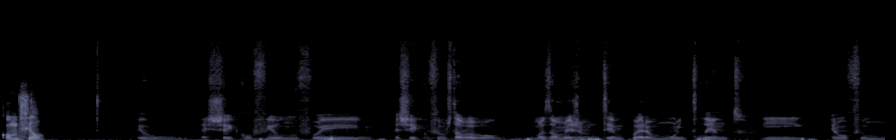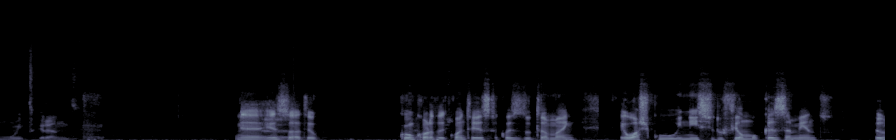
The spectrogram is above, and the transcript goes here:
como filme? Eu achei que o filme foi. Achei que o filme estava bom, mas ao mesmo tempo era muito lento e era um filme muito grande. É, Eh, exato, eu concordo quanto a essa coisa do tamanho. Eu acho que o início do filme, o casamento, eu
